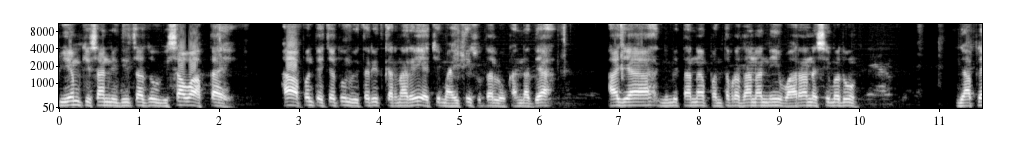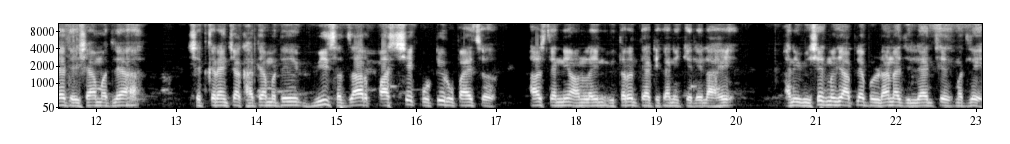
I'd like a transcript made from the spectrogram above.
पी एम किसान निधीचा जो विसावा हप्ता आहे हा आपण त्याच्यातून वितरित करणार आहे याची माहितीसुद्धा लोकांना द्या. आज या निमित्तानं पंतप्रधानांनी वाराणसीमधून जे आपल्या देशामधल्या शेतकऱ्यांच्या खात्यामध्ये वीस हजार पाचशे कोटी रुपयाचं आज त्यांनी ऑनलाईन वितरण त्या ठिकाणी केलेलं आहे. आणि विशेष म्हणजे आपल्या बुलढाणा जिल्ह्यांचे मधले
